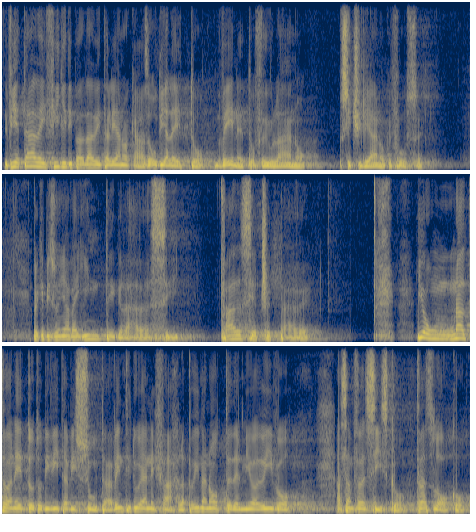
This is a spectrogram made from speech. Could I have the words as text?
vietare ai figli di parlare italiano a casa, o dialetto, veneto, friulano, siciliano che fosse, perché bisognava integrarsi, farsi accettare. Io ho un altro aneddoto di vita vissuta, 22 anni fa, la prima notte del mio arrivo a San Francisco, trasloco,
